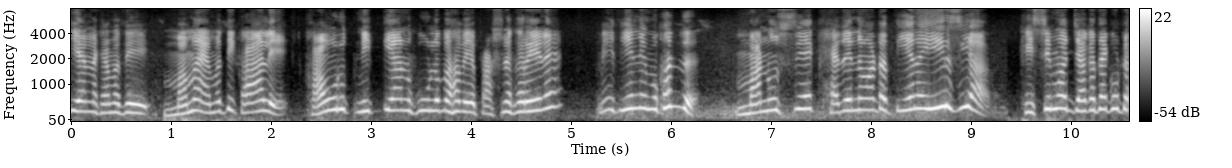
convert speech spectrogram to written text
කියන්න කැමතියි. මම ඇමති කාලේ කවුරුත් නිත්‍යානුකූල භාවයේ ප්‍රශ්න කරේ නෑ. මේ තියෙන්නේ මොකද්ද? මිනිස්සෙක් හැදෙනවට තියෙන ඊර්ෂියාව. කිසිම జగතෙකුට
